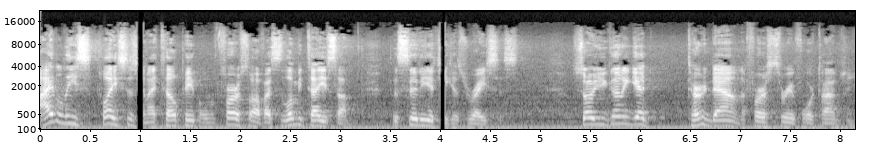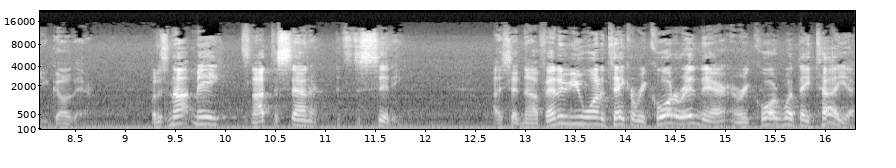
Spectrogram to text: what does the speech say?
I lease places and I tell people, first off, I said, let me tell you something. The city is racist. So you're going to get turned down the first three or four times when you go there. But it's not me, it's not the center, it's the city. I said, now, if any of you want to take a recorder in there and record what they tell you,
